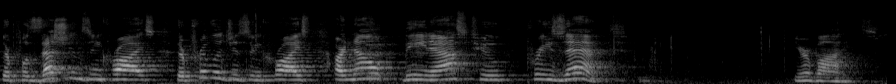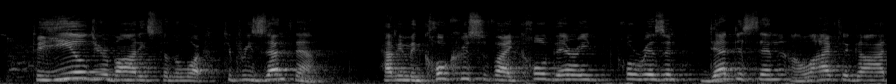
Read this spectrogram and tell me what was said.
their possessions in Christ, their privileges in Christ are now being asked to present your bodies, to yield your bodies to the Lord, to present them, having been co crucified, co buried, co risen, dead to sin, and alive to God,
